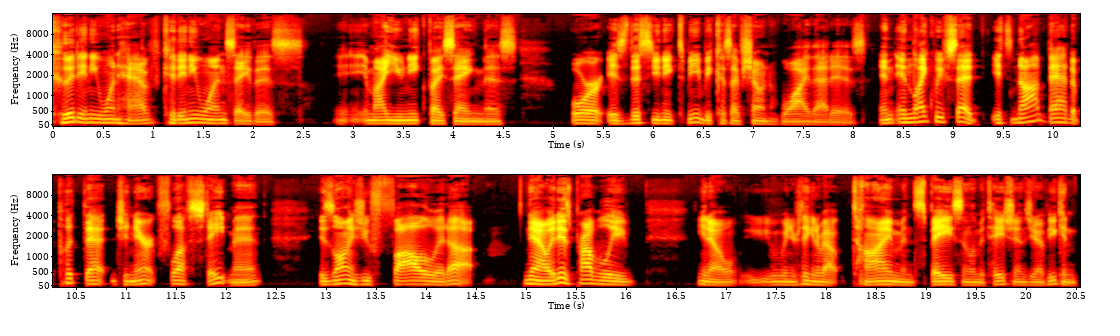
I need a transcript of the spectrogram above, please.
could anyone have could anyone say this? Am i unique by saying this? Or is this unique to me because i've shown why that is? And and like we've said it's not bad to put that generic fluff statement as long as you follow it up. Now, it is probably, you know, when you're thinking about time and space and limitations, you know, if you can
